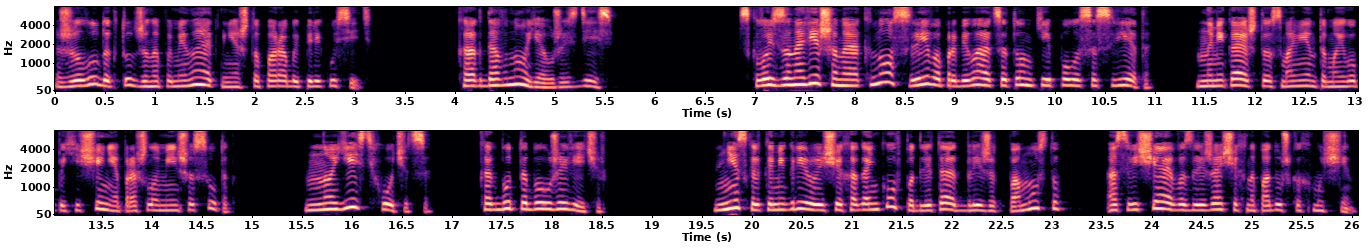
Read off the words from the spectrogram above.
Желудок тут же напоминает мне, что пора бы перекусить. Как давно я уже здесь? Сквозь занавешенное окно слева пробиваются тонкие полосы света, намекая, что с момента моего похищения прошло меньше суток, но есть хочется, как будто бы уже вечер. Несколько мигрирующих огоньков подлетают ближе к помосту, освещая возлежащих на подушках мужчин.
